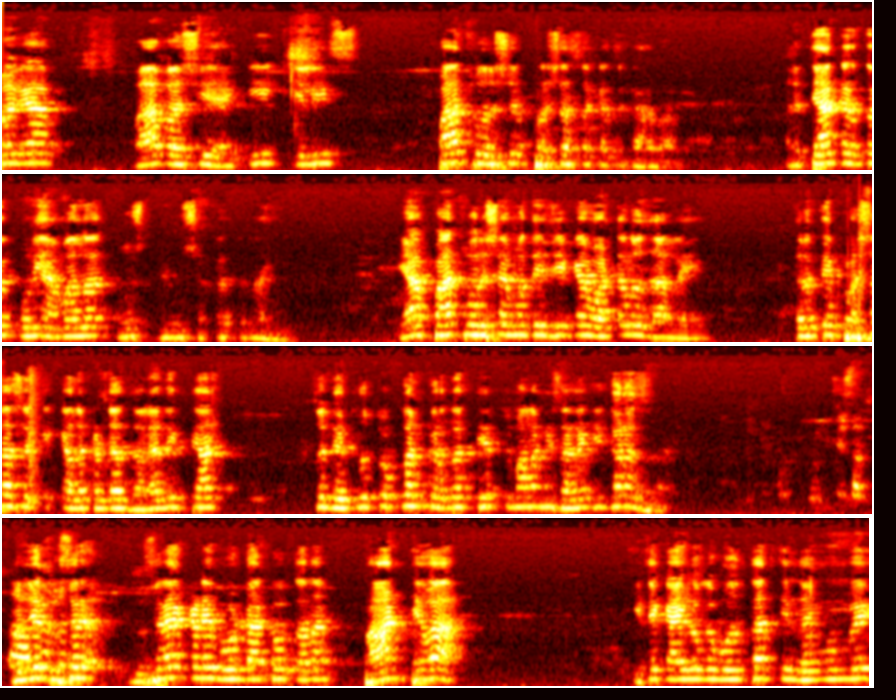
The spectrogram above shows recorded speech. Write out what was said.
बघा बाब अशी आहे की गेली पाच वर्ष प्रशासकाचा कारभार. आणि त्याकरता कोणी आम्हाला दोष देऊ शकत नाही. या पाच वर्षामध्ये जे काय वाटलं झालंय तर ते प्रशासकीय कालखंडात झाल्याने आणि त्याचं नेतृत्व कोण करतात हे तुम्हाला मी सांगायची गरज नाही. म्हणजे दुसऱ्या दुसऱ्याकडे बोट दाखवताना भान ठेवा. इथे काही लोक बोलतात की नवी मुंबई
